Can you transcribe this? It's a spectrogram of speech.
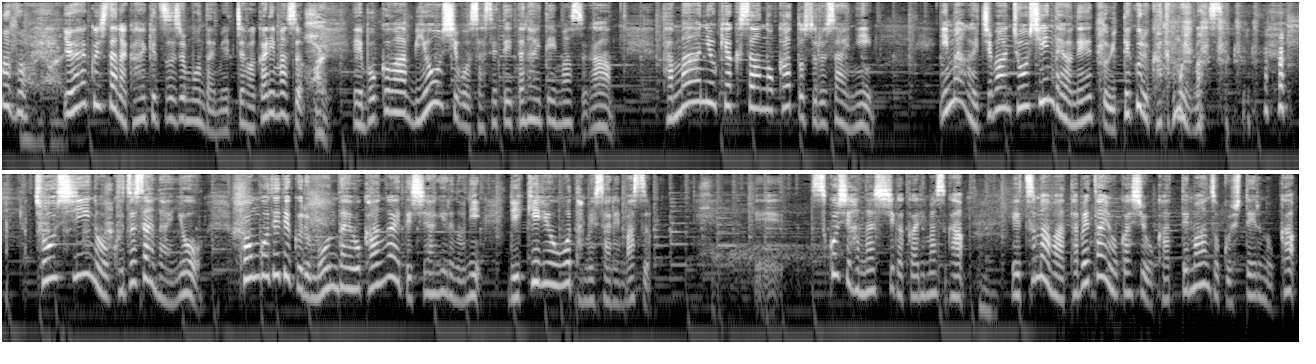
はいはい。予約したら解決する問題めっちゃわかります。はい。えー僕は美容師をさせていただいていますがたまにお客さんのカットする際に今が一番調子いいんだよねと言ってくる方もいます調子いいのを崩さないよう今後出てくる問題を考えて仕上げるのに力量を試されます、えー少し話が変わりますが、えー妻は食べたいお菓子を買って満足しているのか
